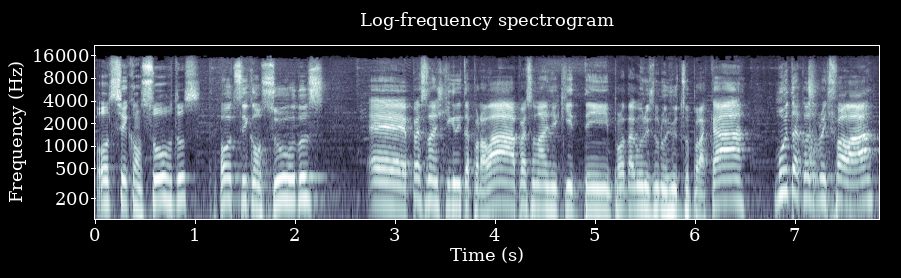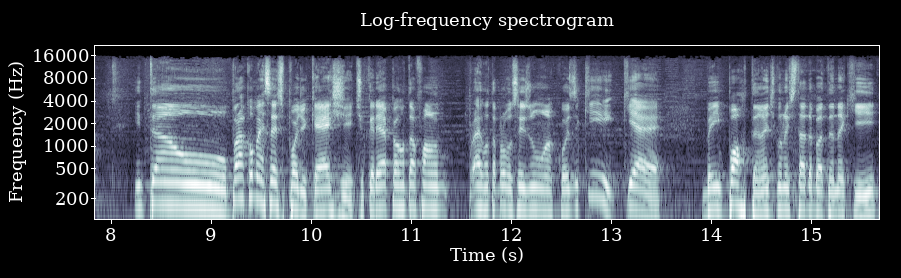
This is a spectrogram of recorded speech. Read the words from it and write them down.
Outros ficam surdos. Outros ficam surdos. É, personagem que grita pra lá, personagem que tem protagonismo no jutsu pra cá. Muita coisa pra gente falar. Então, pra começar esse podcast, gente, eu queria perguntar, falando, perguntar pra vocês uma coisa que, que é bem importante quando a gente tá debatendo aqui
